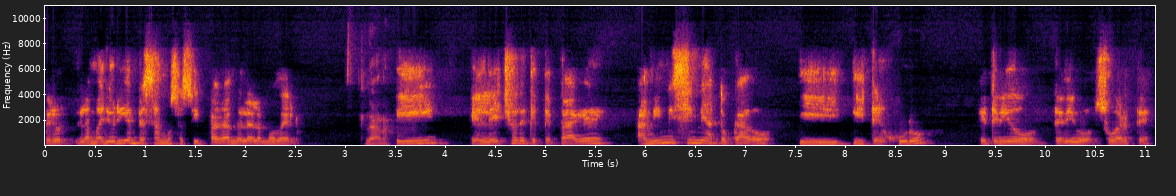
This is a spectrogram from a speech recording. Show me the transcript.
Pero la mayoría empezamos así, pagándole a la modelo. Claro. Y el hecho de que te pague, a mí sí me ha tocado y, te juro, he tenido, te digo, suerte,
